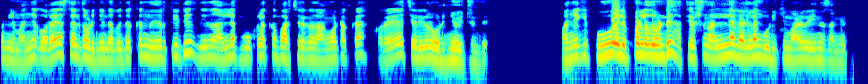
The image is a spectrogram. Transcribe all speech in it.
പറഞ്ഞില്ല മഞ്ഞ കുറേ സ്ഥലത്ത് ഒടിഞ്ഞിട്ടുണ്ട്. അപ്പോൾ ഇതൊക്കെ നിർത്തിയിട്ട് ഇതിന് നല്ല പൂക്കളൊക്കെ പറിച്ചെടുക്കുന്നത്. അങ്ങോട്ടൊക്കെ കുറേ ചെടികൾ ഒടിഞ്ഞു പോയിട്ടുണ്ട്. മഞ്ഞയ്ക്ക് പൂ വലിപ്പമുള്ളതുകൊണ്ട് അത്യാവശ്യം നല്ല വെള്ളം കുടിക്കും മഴ പെയ്യുന്ന സമയത്ത്.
